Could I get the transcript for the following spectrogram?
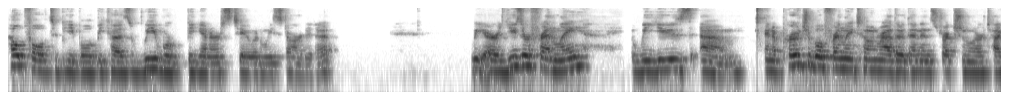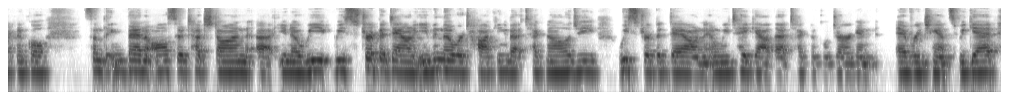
helpful to people because we were beginners too when we started it. We are user-friendly. We use um, an approachable, friendly tone rather than instructional or technical. Something Ben also touched on, uh, you know, we, we strip it down, even though we're talking about technology, we strip it down and we take out that technical jargon every chance we get.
